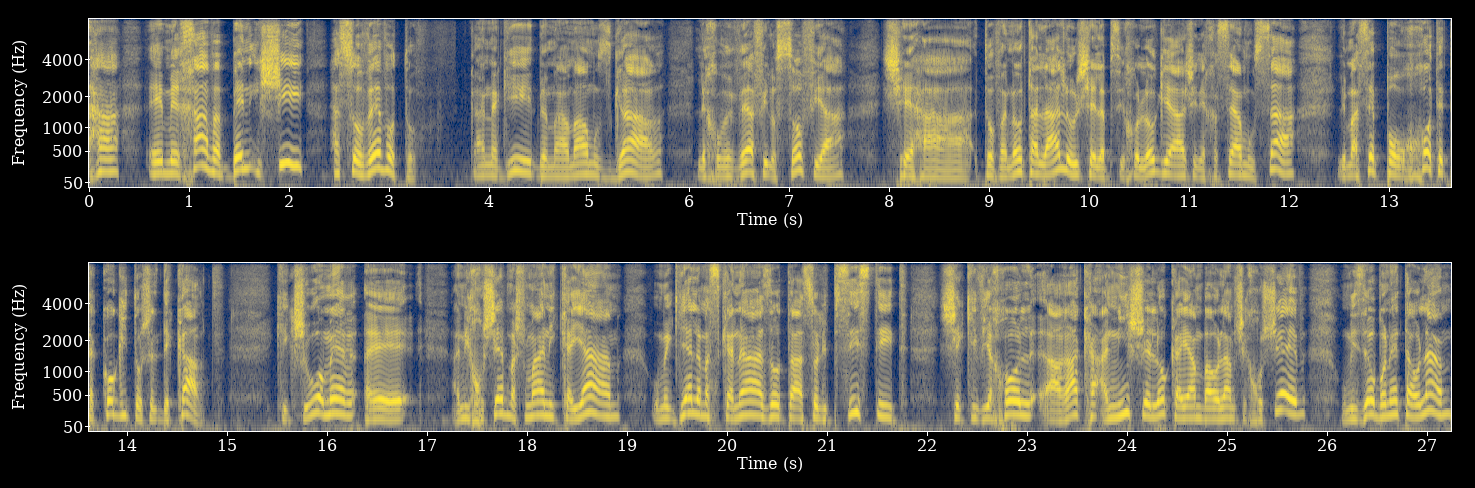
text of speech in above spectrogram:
המרחב הבין-אישי הסובב אותו. כאן נגיד במאמר מוסגר לחובבי הפילוסופיה שהתובנות הללו של הפסיכולוגיה של יחסי המושא למעשה פורחות את הקוגיטו של דקארט. כי כשהוא אומר, אה, אני חושב משמע אני קיים, הוא מגיע למסקנה הזאת הסוליפסיסטית, שכביכול רק האני שלו קיים בעולם שחושב, ומזה הוא בונה את העולם,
